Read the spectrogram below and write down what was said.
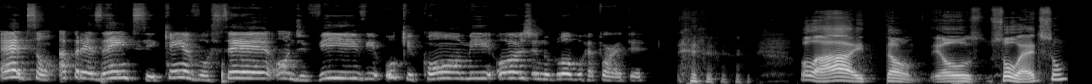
Edson, apresente-se. Quem é você? Onde vive? O que come? Hoje no Globo Repórter. Olá, então, eu sou o Edson,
